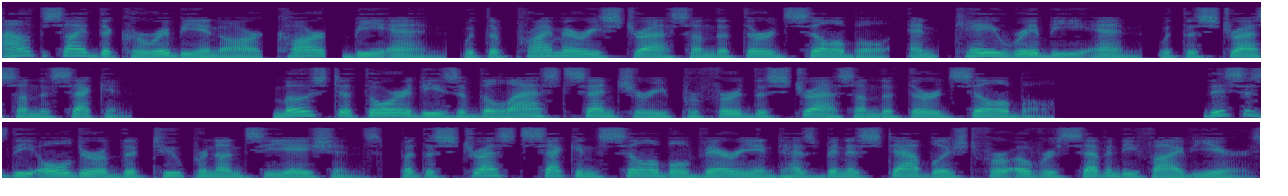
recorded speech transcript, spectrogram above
outside the Caribbean are car, bn, with the primary stress on the third syllable, and k rib en, with the stress on the second. Most authorities of the last century preferred the stress on the third syllable. This is the older of the two pronunciations, but the stressed second syllable variant has been established for over 75 years.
